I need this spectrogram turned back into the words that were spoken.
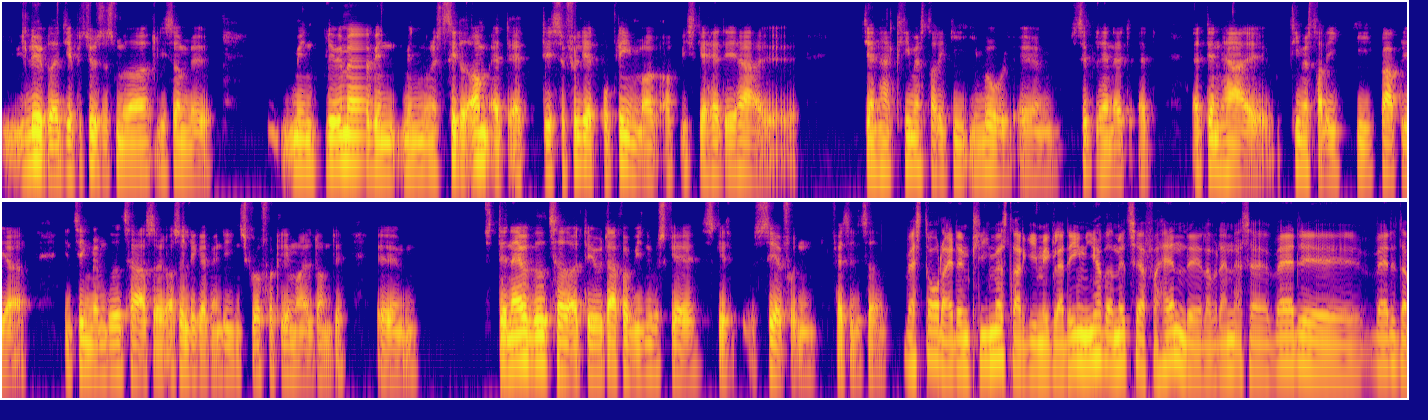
i løbet af de her bestyrelsesmøder ligesom øh, men blive ved med at vinde, vinde universitetet om, at, at det selvfølgelig er et problem, og, og vi skal have det her øh, den her klimastrategi i mål. Øh, simpelthen, at, at, at den her øh, klimastrategi bare bliver en ting, man vedtager, og så, og så ligger man i en skuffe og glemmer alt om det. Øh, den er jo vedtaget, og det er jo derfor, vi nu skal, skal se at få den faciliteret. Hvad står der i den klimastrategi, Mikkel? Er det en, I har været med til at forhandle, eller hvordan? Altså, hvad er det, hvad er det der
